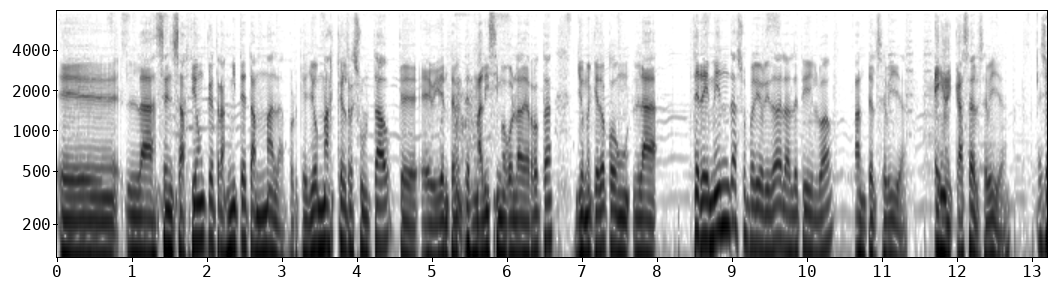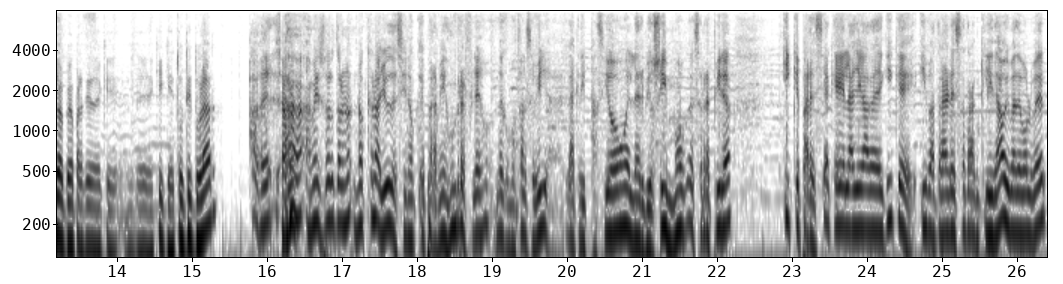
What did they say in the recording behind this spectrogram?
eh, la sensación que transmite tan mala, porque yo más que el resultado, que evidentemente es malísimo con la derrota, yo me quedo con la tremenda superioridad del Atleti Bilbao ante el Sevilla, en el casa del Sevilla. ¿eh? Ese es el peor partido de, que, de Quique. ¿Tu titular? A ver, a, mí sobre todo no, es que no ayude, sino que para mí es un reflejo de cómo está el Sevilla. La crispación, el nerviosismo que se respira y que parecía que la llegada de Quique iba a traer esa tranquilidad o iba a devolver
